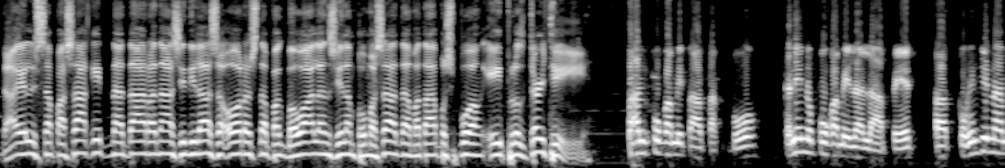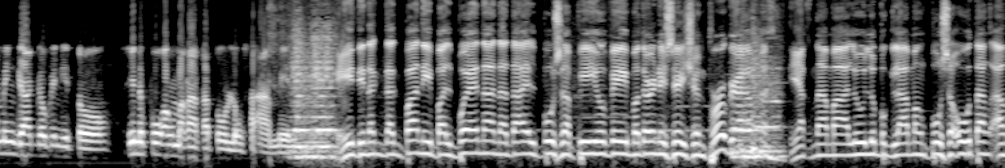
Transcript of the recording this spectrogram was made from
dahil sa pasakit na daranasin nila sa oras na pagbawalan silang pumasada matapos po ang April 30. Saan po kami tatakbo? Kanino po kami lalapit? At kung hindi namin gagawin ito, sino po ang makakatulong sa amin? Idinagdag pa ni Balbuena na dahil po sa PUV Modernization Program, tiyak na malulubog lamang po sa utang ang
